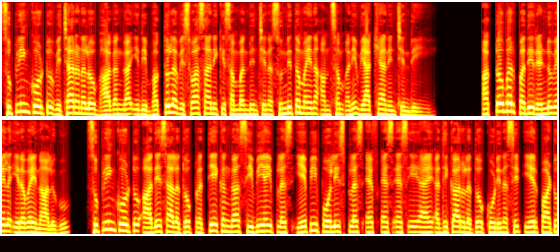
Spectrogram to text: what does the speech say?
సుప్రీంకోర్టు విచారణలో భాగంగా ఇది భక్తుల విశ్వాసానికి సంబంధించిన సున్నితమైన అంశం అని వ్యాఖ్యానించింది. అక్టోబర్ పది రెండువేల ఇరవై నాలుగు సుప్రీంకోర్టు ఆదేశాలతో ప్రత్యేకంగా CBI plus AP police plus FSSAI అధికారులతో కూడిన సిట్ ఏర్పాటు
